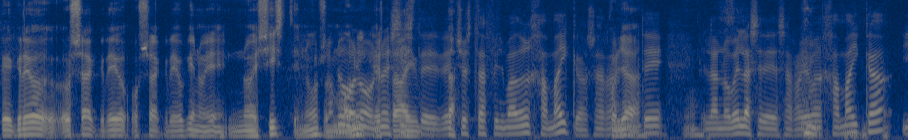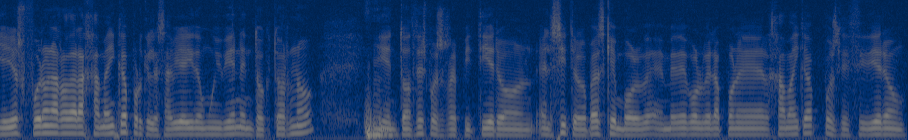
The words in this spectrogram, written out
Que creo, o sea, creo, o sea, creo que no, e- no existe, ¿no? San No, no, no ahí- existe. De hecho, está filmado en Jamaica. O sea, Pues realmente la novela se desarrollaba en Jamaica y ellos fueron a rodar a Jamaica porque les había ido muy bien en Doctor No. Y Mm. entonces, pues repitieron el sitio. Lo que pasa es que en, volve- en vez de volver a poner Jamaica, pues decidieron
